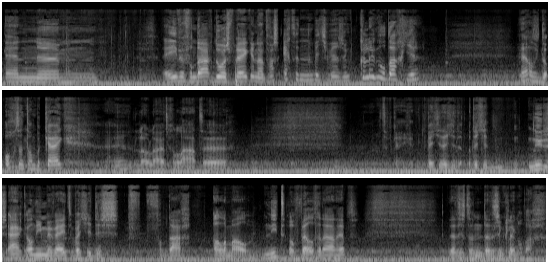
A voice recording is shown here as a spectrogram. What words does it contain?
En ehm, even vandaag doorspreken. Nou, het was echt een, een beetje weer zo'n klungeldagje. Als ik de ochtend dan bekijk. Hè, Lola uitgelaten. Wat heb ik Weet je dat, je dat je nu dus eigenlijk al niet meer weet wat je dus vandaag allemaal niet of wel gedaan hebt. Dat is, een, dat is een klungeldag.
